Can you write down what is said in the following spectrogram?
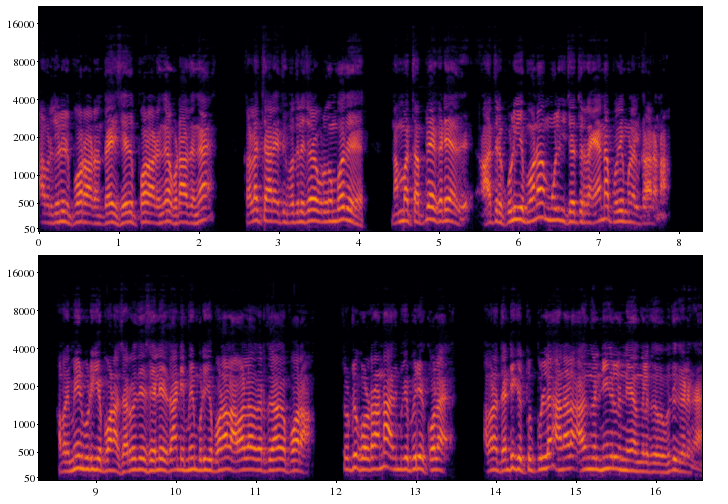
அப்படி சொல்லிட்டு போராடணும். தயவு செய்து போராடுங்க விடாதுங்க. கள்ளச்சாராயத்துக்கு பத்து லட்ச ரூபா கொடுக்கும்போது நம்ம தப்பே கிடையாது. ஆற்றுல குளிக்க போனால் மூழ்கி செத்துடுறோம் ஏன்னா புதைமணல் காரணம். அப்புறம் மீன் பிடிக்க போனால் சர்வதேச எல்லையை தாண்டி மீன் பிடிக்க போனாலும் அவ்வளோங்கிறதுக்காக போகிறான் சுட்டு கொள்றான்னா அது மிகப்பெரிய கொலை. அவனை தண்டிக்க துப்பு இல்லை. அதனால் அவங்க நீங்களும் நீ- எங்களுக்கு இது கேளுங்க.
